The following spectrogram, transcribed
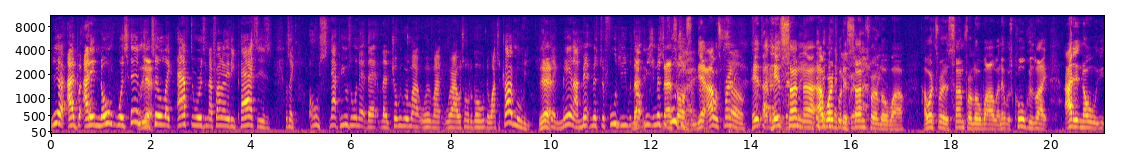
Yeah, I but I didn't know it was him Yeah. until like afterwards, and I found out that he passes. It was like, oh snap, he was the one that that, that showed me where my where my where I was told to go to watch a Tribe movie. Yeah. It's like man, I met Mr. Fuji without That- meeting Mr. That's Fuji. awesome. Yeah, I was friend. So- his uh, his son. Uh, I worked with his son for a little while. I worked for his son for a little while, and it was cool because like I didn't know. You,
